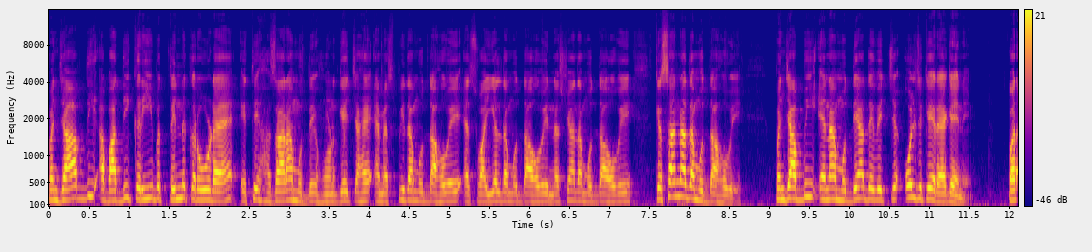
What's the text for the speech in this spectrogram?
ਪੰਜਾਬ ਦੀ ਆਬਾਦੀ ਕਰੀਬ 3 ਕਰੋੜ ਹੈ। ਇੱਥੇ ਹਜ਼ਾਰਾਂ ਮੁੱਦੇ ਹੋਣਗੇ, ਚਾਹੇ ਐਮਐਸਪੀ ਦਾ ਮੁੱਦਾ ਹੋਵੇ ਐਸਵਾਈਐਲ ਦਾ ਮੁੱਦਾ ਹੋਵੇ, ਨਸ਼ਿਆਂ ਦਾ ਮੁੱਦਾ ਹੋਵੇ, ਕਿਸਾਨਾਂ ਦਾ ਮੁੱਦਾ ਹੋਵੇ। ਪੰਜਾਬੀ ਇਹਨਾਂ ਮੁੱਦਿਆਂ ਦੇ ਵਿੱਚ ਉਲਝ ਕੇ ਰਹਿ ਗਏ ਨੇ। ਪਰ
